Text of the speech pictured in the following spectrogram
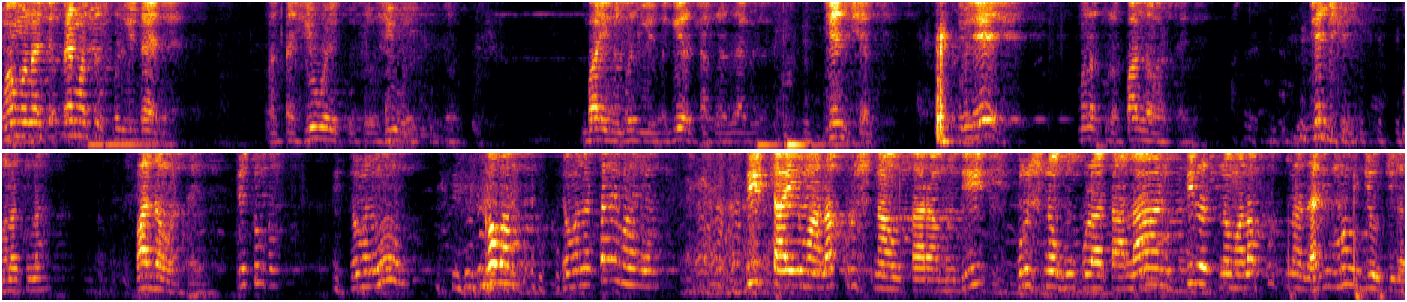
वामनाच्या प्रेमातच पडली डायरेक्ट आता ही वय कुठं ही वय कुठं? बाईनं बदली गेअर टाकला जागे चेंज केला. ती मला तुला पाजा वाटायला चेंज केली. मला तुला पाजा वाटायला येतो का तो हो कवा तो मला टाइम आल्या ती टाईम आला कृष्ण अवतारामध्ये कृष्ण गोकुळात आला आणि ती रत्न मला पुतना झाली मग देव तिला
